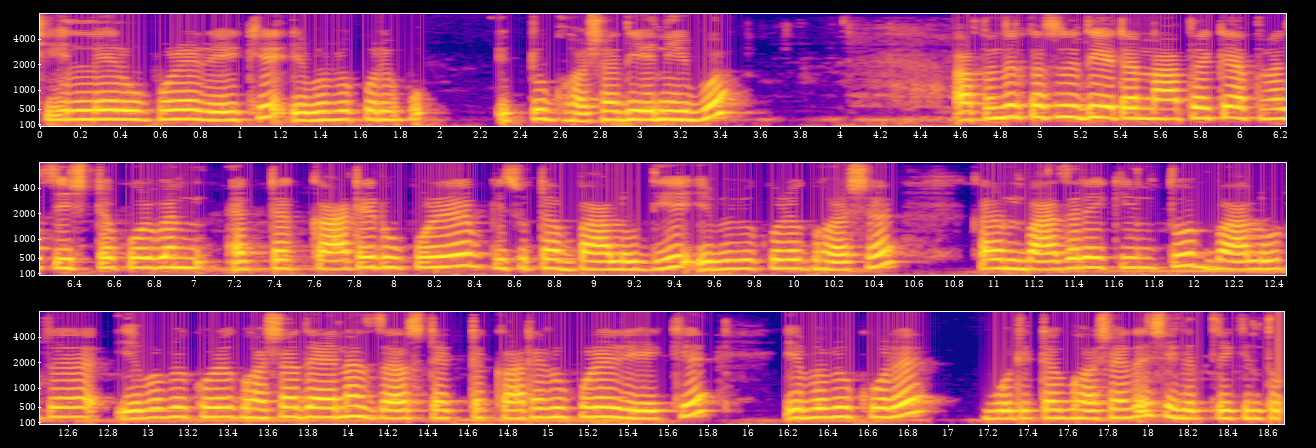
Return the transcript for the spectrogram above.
শিলের উপরে রেখে এভাবে করে একটু ঘষা দিয়ে নিব। আপনাদের কাছে যদি এটা না থাকে, আপনারা চেষ্টা করবেন একটা কাঠের উপরে কিছুটা বালু দিয়ে এভাবে করে ঘষা। কারণ বাজারে কিন্তু বালুটা এভাবে করে ঘষা দেয় না, জাস্ট একটা কাঠের উপরে রেখে এভাবে করে বটিটা ঘষা দেয়, সেক্ষেত্রে কিন্তু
